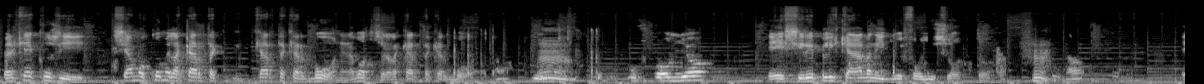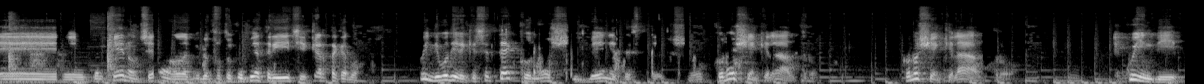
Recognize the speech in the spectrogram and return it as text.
perché così siamo come la carta, carta carbone, una volta c'era la carta carbone, no? mm. un foglio e si replicava nei due fogli sotto. Mm. No? perché non c'erano le fotocopiatrici e carta carbone. Quindi vuol dire che se te conosci bene te stesso, conosci anche l'altro. Conosci anche l'altro. E quindi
